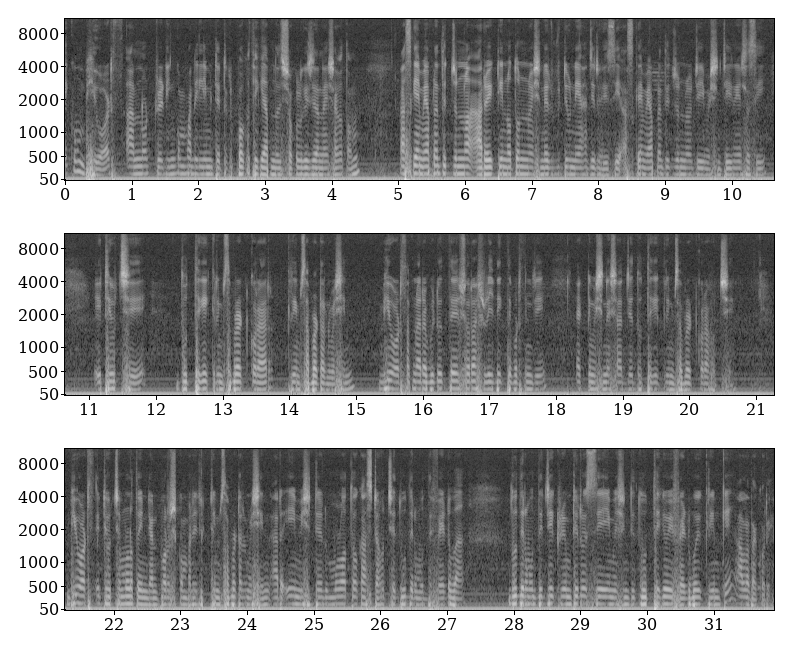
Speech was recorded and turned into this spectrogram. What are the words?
আলাইকুম viewers Arnault trading company লিমিটেডের পক্ষ থেকে আপনাদের সকলকে জানাই স্বাগতম। আজকে আমি আপনাদের জন্য আরও একটি নতুন মেশিনের ভিডিও নিয়ে হাজির হয়েছি। আজকে আমি আপনাদের জন্য যে মেশিনটি নিয়ে এসেছি, এটি হচ্ছে দুধ থেকে ক্রিম সেপারেট করার ক্রিম সেপারেটার মেশিন। ভিউয়ার্স, আপনারা ভিডিওতে সরাসরি দেখতে পাচ্ছেন যে একটি মেশিনের সাহায্যে দুধ থেকে ক্রিম সেপারেট করা হচ্ছে। ভিউয়ার্স, এটি হচ্ছে মূলত ইন্ডিয়ান পরশ কোম্পানির ক্রিম সেপারেটার মেশিন। আর এই মেশিনটির মূলত কাজটা হচ্ছে দুধের মধ্যে ফ্যাট বা দুধের মধ্যে যে ক্রিমটি রয়েছে, এই মেশিনটি দুধ থেকে ওই ফ্যাট বয় ক্রিমকে আলাদা করে।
